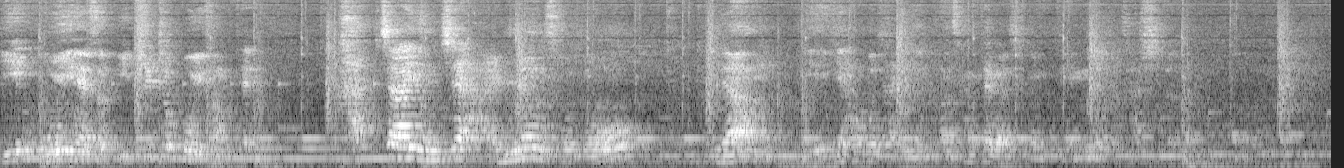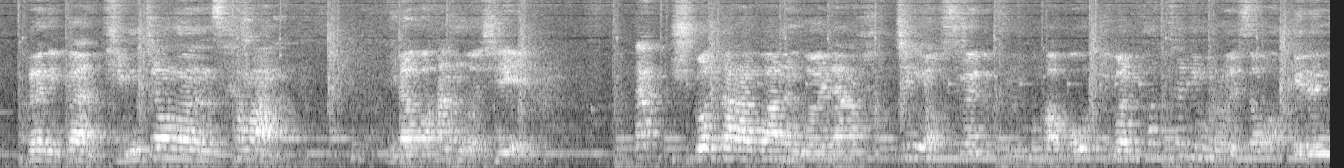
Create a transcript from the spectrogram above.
이 오인에서 이필적 보이 상태. 가짜인지 알면서도 그냥 얘기하 그러니까 김정은 사망이라고 하는 것이 딱 죽었다라고 하는 거에 대한 확증이 없음에도 불구하고 이걸 퍼뜨림으로 해서 얻게 되는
